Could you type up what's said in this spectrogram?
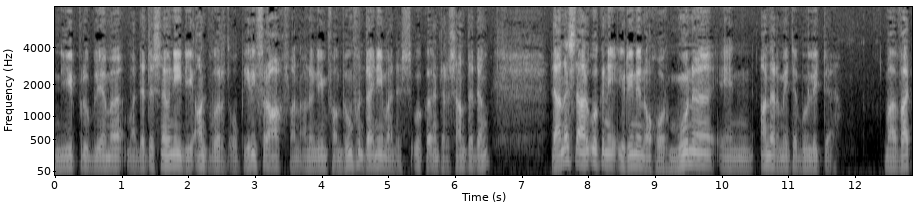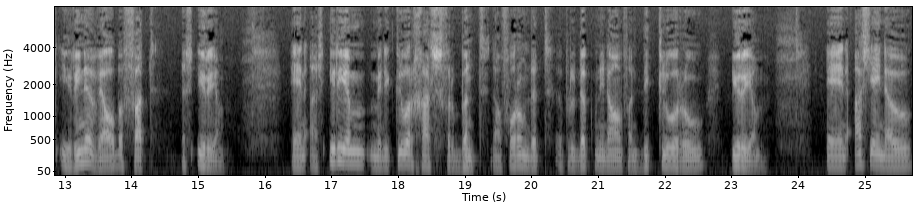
nierprobleme, maar dit is nou nie die antwoord op hierdie vraag van anoniem van Bloemfontein nie, maar dis ook 'n interessante ding. Dan is daar ook in die urine nog hormone en ander metaboliete. Maar wat urine wel bevat is urium. En as urium met die kloorgas verbind, dan vorm dit 'n produk met die naam van dichlorourium. En as jy nou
